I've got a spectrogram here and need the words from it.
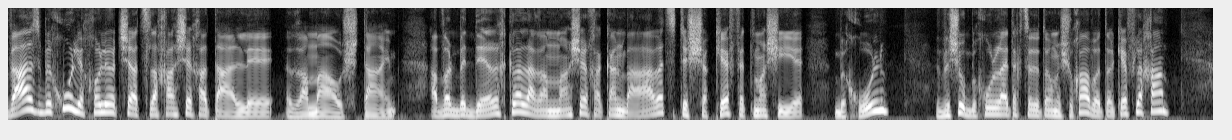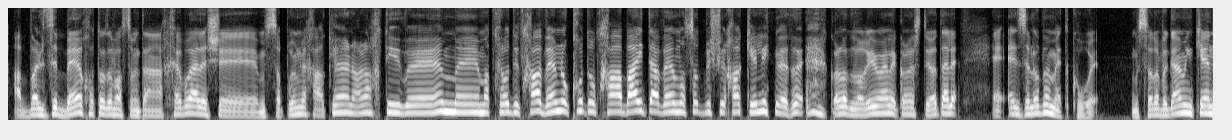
ואז בחו"ל יכול להיות שההצלחה שלך תעלה רמה או שתיים. אבל בדרך כלל הרמה שלך כאן בארץ תשקף את מה שיהיה בחו"ל. ושוב, בחו"ל אולי אתה קצת יותר משוחרר ויותר כיף לך, אבל זה בערך אותו דבר. זאת אומרת, החבר'ה האלה שמספרים לך, כן, הלכתי והם uh, מתחילות איתך והם לוקחות אותך הביתה והם עושות בשבילך כלים וזה, כל הדברים האלה, כל השטויות האלה, uh, זה לא באמת קורה. בסדר? וגם אם כן,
